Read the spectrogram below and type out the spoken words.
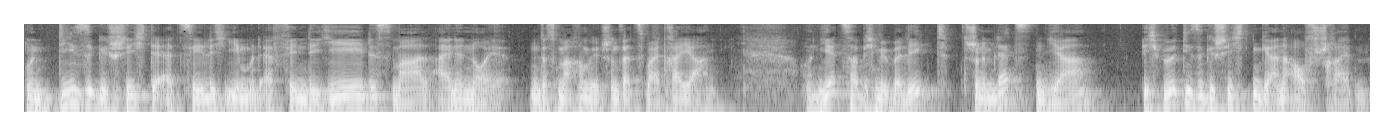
Und diese Geschichte erzähle ich ihm und erfinde jedes Mal eine neue. Und das machen wir jetzt schon seit zwei, drei Jahren. Und jetzt habe ich mir überlegt, schon im letzten Jahr, ich würde diese Geschichten gerne aufschreiben.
